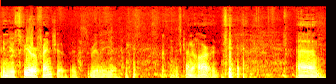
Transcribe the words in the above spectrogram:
in your sphere of friendship. It's really, uh, it's kind of hard. um,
